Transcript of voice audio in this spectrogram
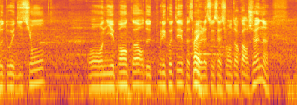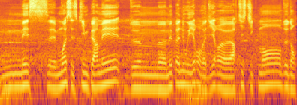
l'auto-édition. On n'y est pas encore de tous les côtés parce que Ouais. l'association est encore jeune. Mais moi, c'est ce qui me permet de m'épanouir, on va dire, euh, artistiquement dedans.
